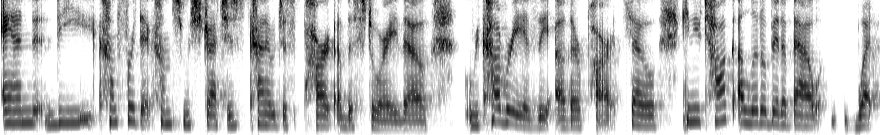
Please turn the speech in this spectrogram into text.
And the comfort that comes from stretch is kind of just part of the story, though. Recovery is the other part. So, can you talk a little bit about what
